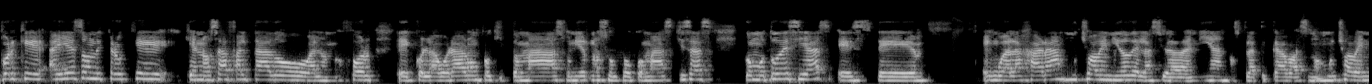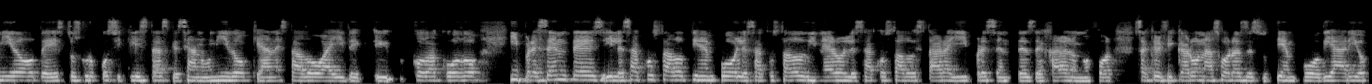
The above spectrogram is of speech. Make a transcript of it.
porque ahí es donde creo que, que nos ha faltado a lo mejor eh, colaborar un poquito más, unirnos un poco más. Quizás, como tú decías, este, en Guadalajara mucho ha venido de la ciudadanía, nos platicabas, ¿no? Mucho ha venido de estos grupos ciclistas que se han unido, que han estado ahí de, eh, codo a codo y presentes y les ha costado tiempo, les ha costado dinero, les ha costado estar ahí presentes, dejar a lo mejor sacrificar unas horas de su tiempo diario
